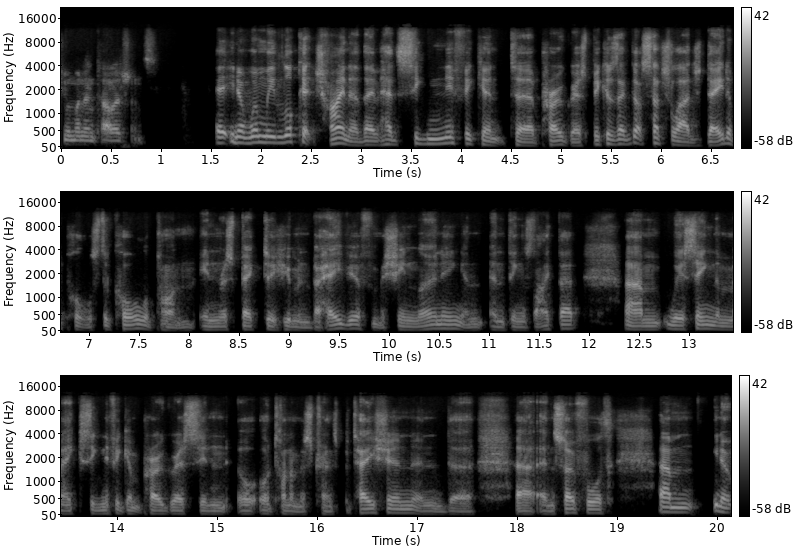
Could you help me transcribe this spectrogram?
human intelligence you know, when we look at China, they've had significant uh, progress because they've got such large data pools to call upon in respect to human behavior for machine learning and, and things like that. Um, we're seeing them make significant progress in autonomous transportation and uh, uh, and so forth. Um, you know,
